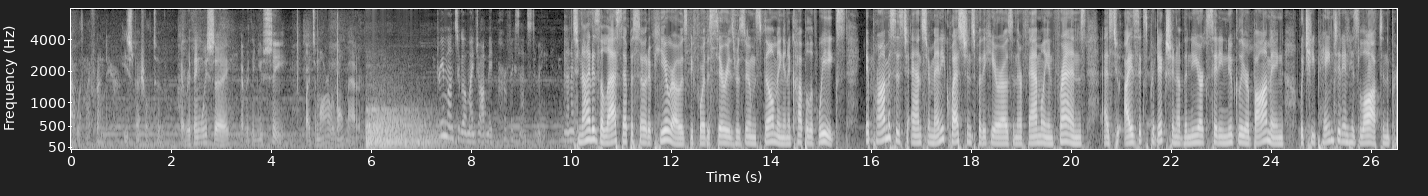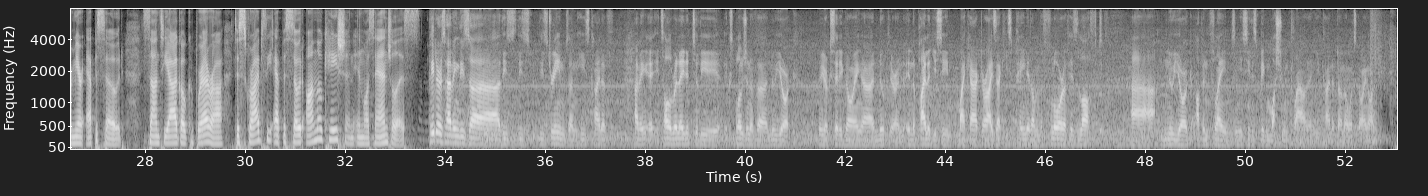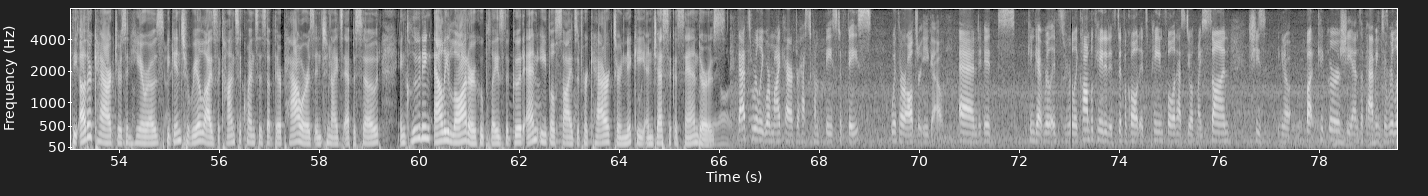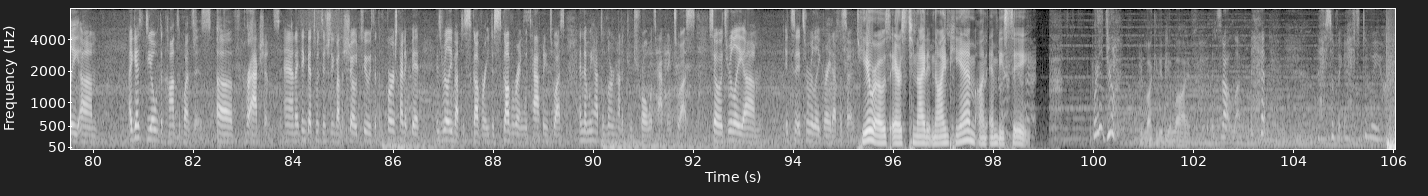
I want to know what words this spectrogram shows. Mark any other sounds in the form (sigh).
Not with my friend here. He's special too. Everything we say, everything you see, by tomorrow it won't matter. Three months ago, my job made perfect sense to me. And then I Tonight is the last episode of Heroes before the series resumes filming in a couple of weeks. It promises to answer many questions for the heroes and their family and friends as to Isaac's prediction of the New York City nuclear bombing, which he painted in his loft in the premiere episode. Santiago Cabrera describes the episode on location in Los Angeles. Peter's having these uh, these these these dreams, and he's kind of having. It's all related to the explosion of uh, New York, New York City going uh, nuclear. And in the pilot, you see my character Isaac. He's painted on the floor of his loft, uh, New York up in flames, and you see this big mushroom cloud, and you kind of don't know what's going on. The other characters and heroes begin to realize the consequences of their powers in tonight's episode, including Ali Larter, who plays the good and evil sides of her character, Niki and Jessica Sanders. that's really where my character has to come face to face with her alter ego. And it's can get really it's really complicated it's difficult it's painful it has to deal with my son. She's you know butt kicker. She ends up having to really um, i guess deal with the consequences of her actions. And i think that's what's interesting about the show too is that the first kind of bit is really about discovery discovering what's happening to us and then we have to learn how to control what's happening to us. So it's really um, it's, it's a really great episode. Heroes airs tonight at 9 p.m. on NBC. What are you doing? You're lucky to be alive. It's not luck. There's (laughs) something I have to tell you.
